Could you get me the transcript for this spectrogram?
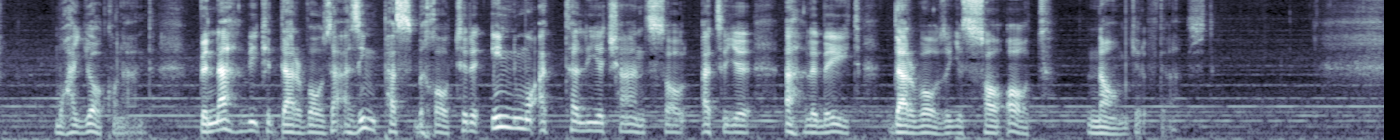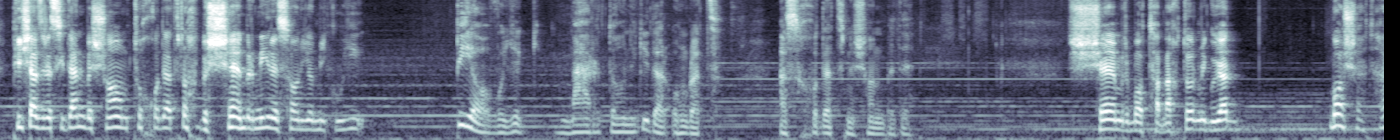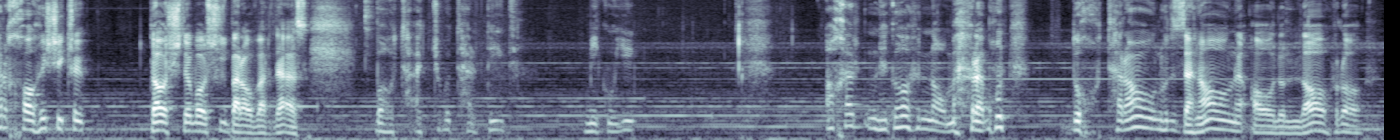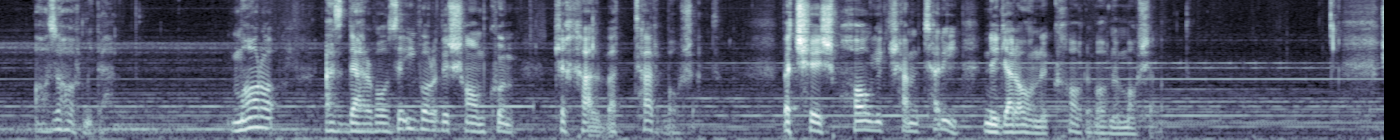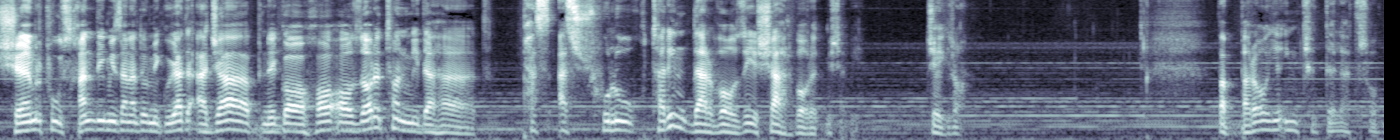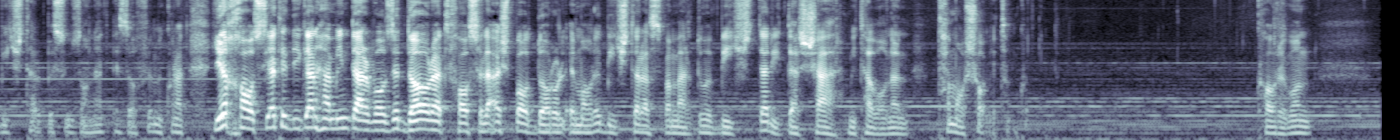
مهیا کنند. به نحوی که دروازه از این پس به خاطر این معطلی چند ساعته اهل بیت دروازه ساعات نام گرفته است. پیش از رسیدن به شام تو خودت را به شمر میرسانی و می‌گویی بیا و یک مردانگی در عمرت از خودت نشان بده. شمر با تبختر می‌گوید باشد هر خواهشی که داشته باشی برآورده است. با تعجب و تردید می‌گویی آخر نگاه نامهربان دختران و زنان آل الله را آزار می‌دهد. ما را از دروازه ای وارد شام کن که خلوتتر باشد و چشمهای کمتری نگران کاروان ما شود. شمر پوزخندی می‌زند و می‌گوید عجب نگاه ها آزارتان می‌دهد. پس از شلوغترین دروازه شهر وارد می‌شوی جیران. و برای اینکه دلت را بیشتر بسوزاند اضافه می کند یه خاصیت دیگر همین دروازه دارد. فاصله اش با دارالاماره بیشتر است و مردم بیشتری در شهر می توانند تماشایتون کنید کاروان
